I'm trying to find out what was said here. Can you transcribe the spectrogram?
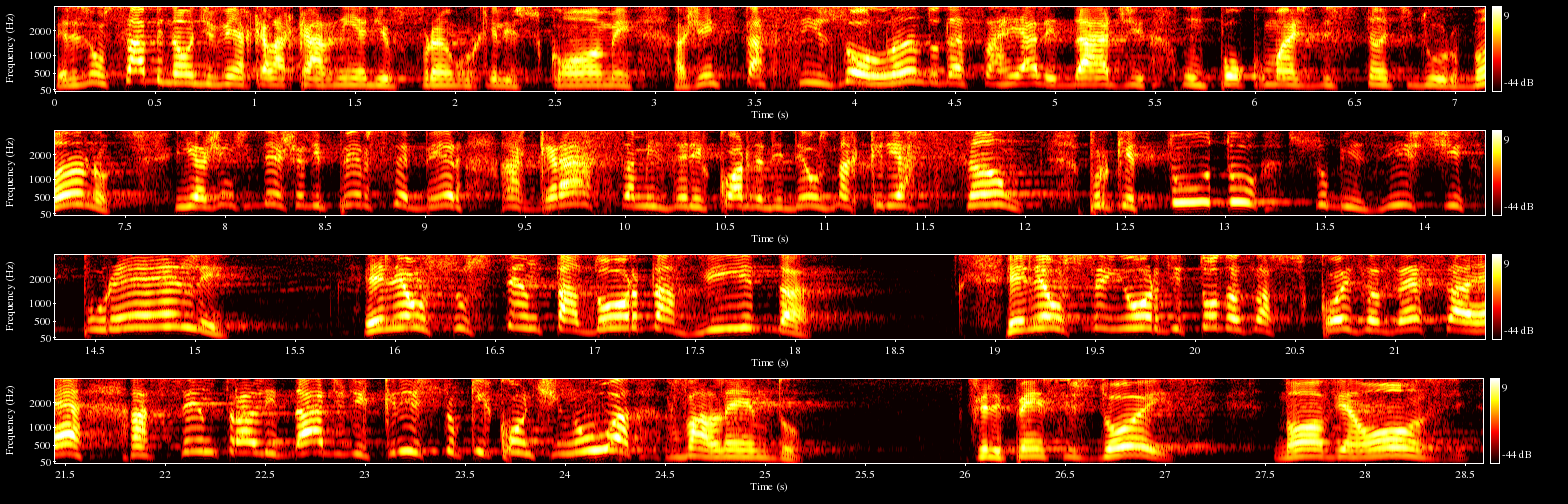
Eles não sabem de onde vem aquela carninha de frango que eles comem. A gente está se isolando dessa realidade um pouco mais distante do urbano e a gente deixa de perceber a graça, a misericórdia de Deus na criação, porque tudo subsiste por Ele. Ele é o sustentador da vida. Ele é o Senhor de todas as coisas, essa é a centralidade de Cristo que continua valendo. Filipenses 2, 9 a 11.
